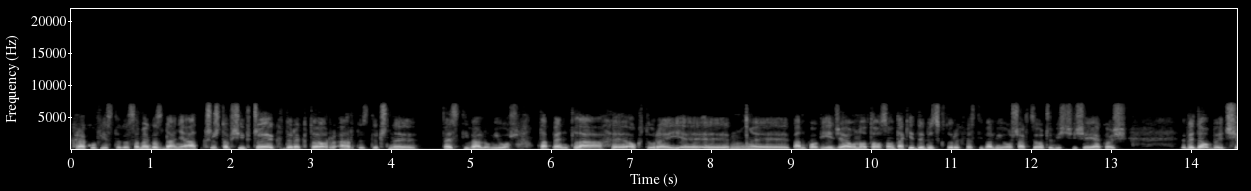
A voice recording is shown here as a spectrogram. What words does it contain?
Kraków jest tego samego zdania, a Krzysztof Siwczyk, dyrektor artystyczny Festiwalu Miłosza. Ta pętla, e, o której e, e, Pan powiedział, no to są takie dyby, z których Festiwal Miłosza chce oczywiście się jakoś wydobyć.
